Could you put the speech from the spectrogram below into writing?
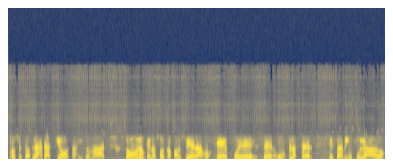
procesados, las gaseosas y demás, todo lo que nosotros consideramos que puede ser un placer, está vinculado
